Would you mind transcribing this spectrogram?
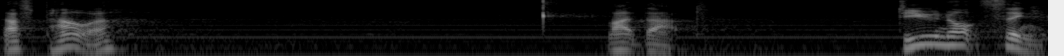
That's power. Like that. Do you not think,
